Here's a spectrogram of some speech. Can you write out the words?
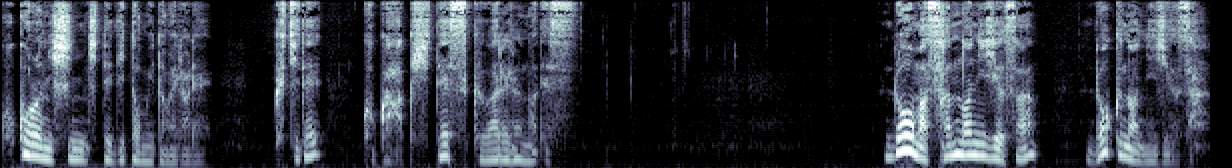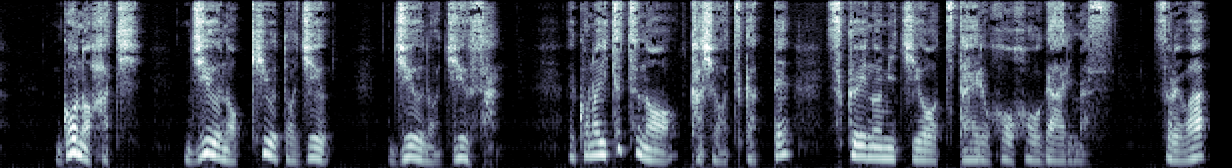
心に信じて義と認められ、口で告白して救われるのです。ローマ3の23、6の23、5の8、10の9と10、10の13。この5つの箇所を使って救いの道を伝える方法があります。それは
